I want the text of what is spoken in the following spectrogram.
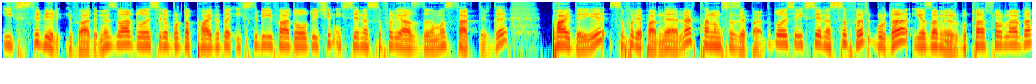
x'li bir ifademiz var. Dolayısıyla burada paydada x'li bir ifade olduğu için x yerine 0 yazdığımız takdirde paydayı 0 yapan değerler tanımsız yapardı. Dolayısıyla x yerine 0 burada yazamıyoruz bu tarz sorularda.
